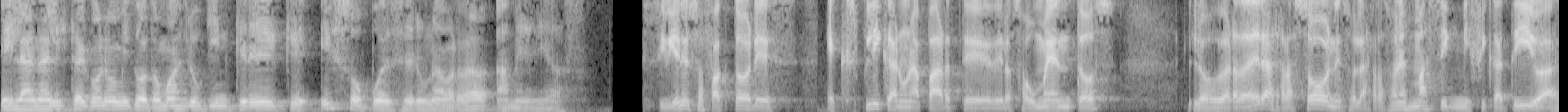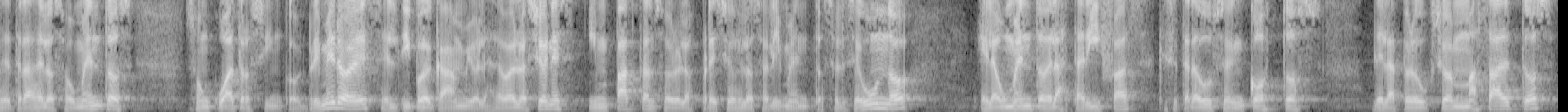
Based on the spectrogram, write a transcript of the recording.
El analista económico Tomás Lukin cree que eso puede ser una verdad a medias. Si bien esos factores explican una parte de los aumentos, las verdaderas razones o las razones más significativas detrás de los aumentos son cuatro o cinco. El primero es el tipo de cambio. Las devaluaciones impactan sobre los precios de los alimentos. El segundo, el aumento de las tarifas, que se traduce en costos de la producción más altos.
